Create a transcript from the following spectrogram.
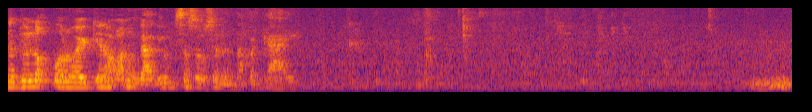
naglo-look forward ka na kung anong gagawin sa susunod na pagkain. Mm.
